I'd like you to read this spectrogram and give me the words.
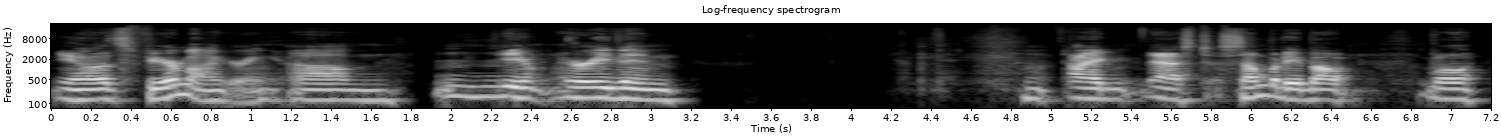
you know it's fear mongering. Um, hmm you know, or even I asked somebody about, well,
